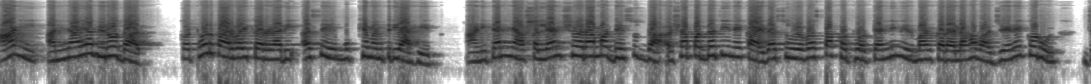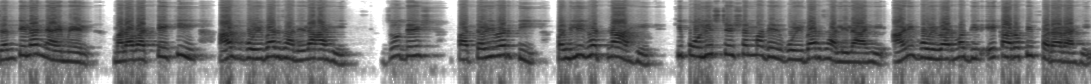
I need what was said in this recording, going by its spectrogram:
आणि अन्यायाविरोधात कठोर कारवाई करणारी असे मुख्यमंत्री आहेत. आणि त्यांना कल्याण शहरामध्ये सुद्धा अशा पद्धतीने कायदा सुव्यवस्था कठोर त्यांनी निर्माण करायला हवा जेणेकरून जनतेला न्याय मिळेल. मला वाटते की आज गोळीबार झालेला आहे. जो देश पातळीवरती पहिली घटना आहे की पोलीस स्टेशनमध्ये गोळीबार झालेला आहे आणि गोळीबार मधील एक आरोपी फरार आहे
